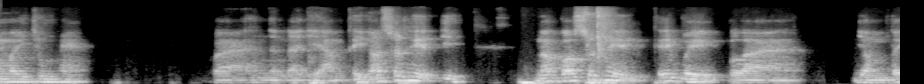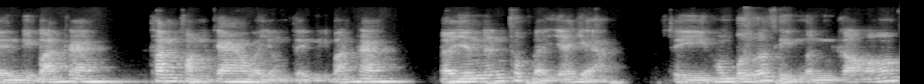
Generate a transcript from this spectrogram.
MA trung hạn. Và hình thành là giảm. Thì nó xuất hiện gì? Nó có xuất hiện cái việc là dòng tiền bị bán ra, thanh khoản cao và dòng tiền bị bán ra. Dẫn đến thúc đẩy giá giảm. Thì hôm bữa thì mình có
